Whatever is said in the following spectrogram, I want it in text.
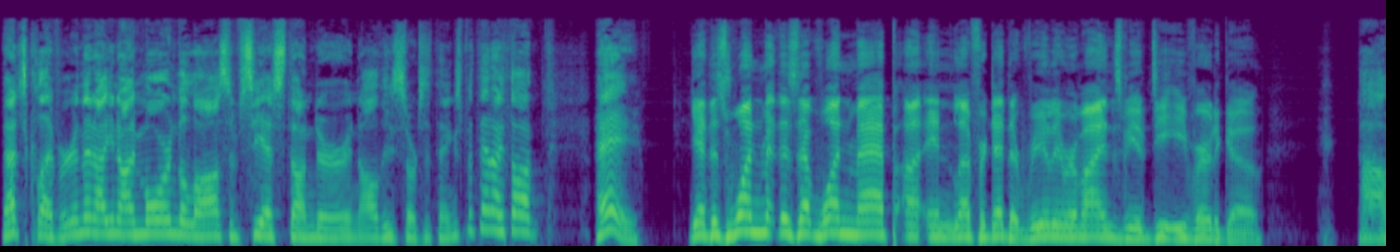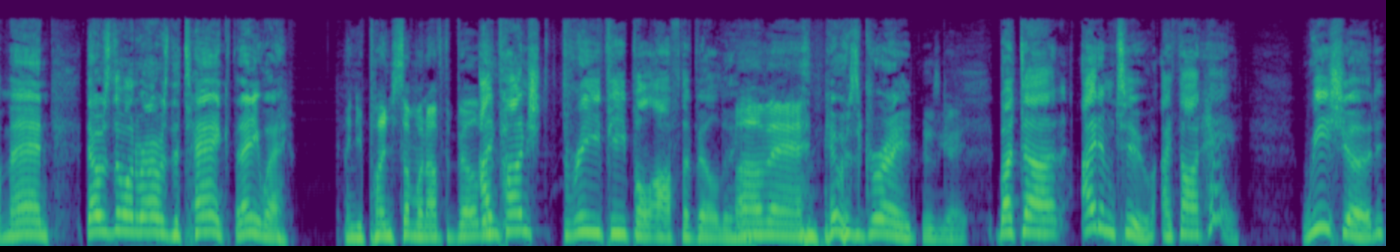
that's clever. And then I, you know, I mourned the loss of CS Thunder and all these sorts of things. But then I thought, hey, Yeah, there's one. There's that one map uh, in Left 4 Dead that really reminds me of DE Vertigo. oh man, that was the one where I was the tank. But anyway, And you punched someone off the building. I punched three people off the building. oh man, it was great. it was great. But uh, item two, I thought, hey, we should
